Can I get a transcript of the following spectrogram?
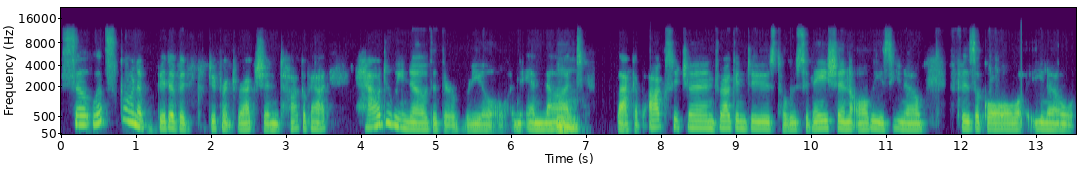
So let's go in a bit of a different direction, talk about how do we know that they're real and, and not Mm. lack of oxygen, drug induced hallucination, all these, you know, physical, you know,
